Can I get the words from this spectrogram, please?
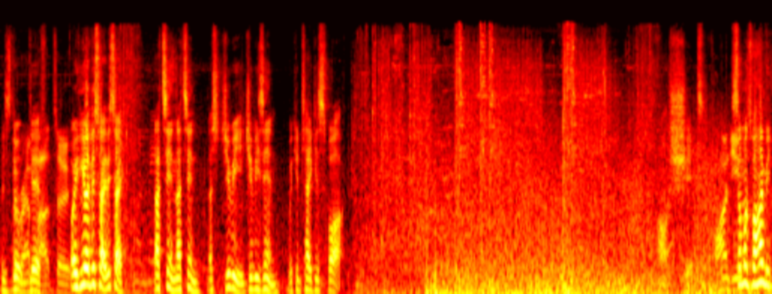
Let's the rampart too. Oh, you can go this way, this way. That's in, that's in. That's Jibby. Jibby's in. We can take his spot. Oh, shit. Behind. Someone's behind me.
